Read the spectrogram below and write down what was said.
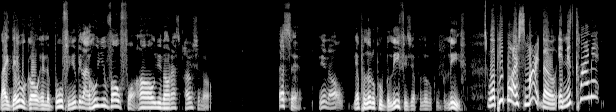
Like they will go in the booth and you'll be like, "Who you vote for?" "Oh, you know, that's personal." That's it. You know, your political belief is your political belief. Well, people are smart though. In this climate,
